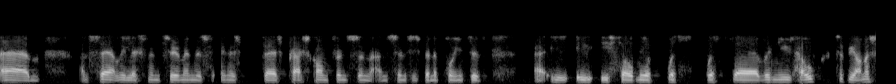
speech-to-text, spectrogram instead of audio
Um, and certainly listening to him in his in his first press conference and, and since he's been appointed, uh, he, he, he's filled me up with with uh, renewed hope. To be honest,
